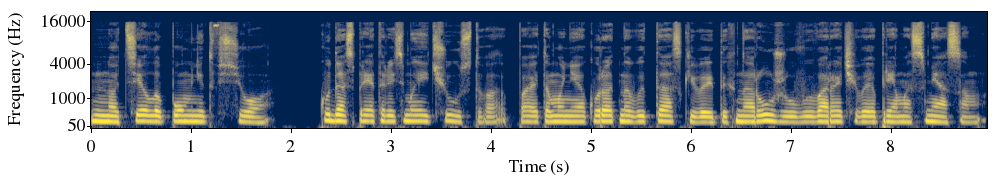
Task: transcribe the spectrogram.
но тело помнит все куда спрятались мои чувства, поэтому неаккуратно вытаскивает их наружу, выворачивая прямо с мясом.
